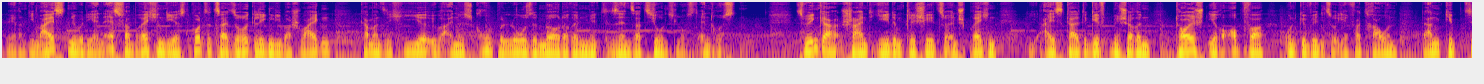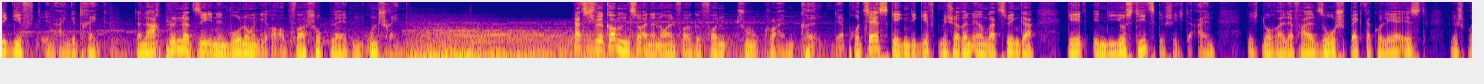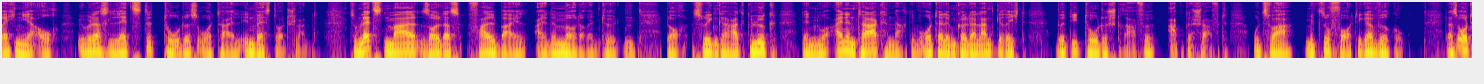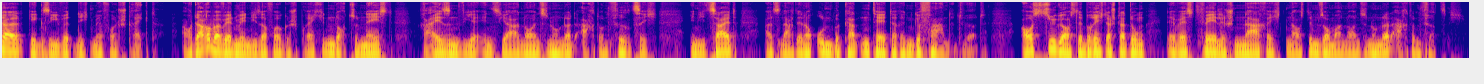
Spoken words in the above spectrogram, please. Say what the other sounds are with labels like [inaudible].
Während die meisten über die NS-Verbrechen, die erst kurze Zeit zurückliegen, lieber schweigen, kann man sich hier über eine skrupellose Mörderin mit Sensationslust entrüsten. Zwinker scheint jedem Klischee zu entsprechen. Die eiskalte Giftmischerin täuscht ihre Opfer und gewinnt so ihr Vertrauen. Dann kippt sie Gift in ein Getränk. Danach plündert sie in den Wohnungen ihrer Opfer Schubläden und Schränke. Herzlich willkommen zu einer neuen Folge von True Crime Köln. Der Prozess gegen die Giftmischerin Irmgard Zwinker geht in die Justizgeschichte ein. Nicht nur, weil der Fall so spektakulär ist, wir sprechen hier auch über das letzte Todesurteil in Westdeutschland. Zum letzten Mal soll das Fallbeil eine Mörderin töten. Doch Zwinker hat Glück, denn nur einen Tag nach dem Urteil im Kölner Landgericht wird die Todesstrafe abgeschafft. Und zwar mit sofortiger Wirkung. Das Urteil gegen sie wird nicht mehr vollstreckt. Auch darüber werden wir in dieser Folge sprechen, doch zunächst reisen wir ins Jahr 1948, in die Zeit, als nach der noch unbekannten Täterin gefahndet wird. Auszüge aus der Berichterstattung der Westfälischen Nachrichten aus dem Sommer 1948.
